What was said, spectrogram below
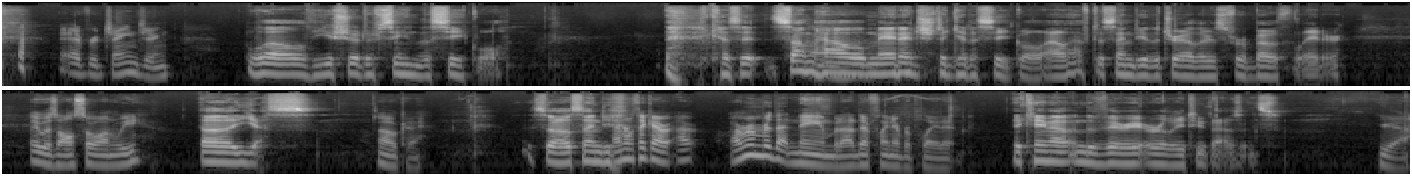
Ever changing. Well, you should have seen the sequel. because it somehow managed to get a sequel. I'll have to send you the trailers for both later. It was also on Wii. Uh, yes. Oh, okay. So I'll send you. I don't think I, I I remember that name, but I definitely never played it. It came out in the very early 2000s, Yeah.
